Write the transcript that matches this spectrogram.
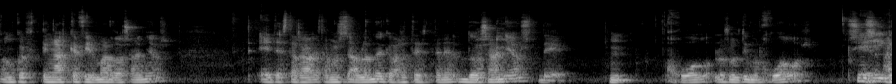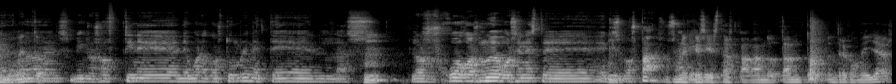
aunque tengas que firmar dos años, eh, te estás, estamos hablando de que vas a tener dos años de juego, los últimos juegos. Sí, eh, sí, que momento. además Microsoft tiene de buena costumbre meter las, Hmm. los juegos nuevos en este Xbox Pass. O sea Hombre, que que si estás pagando tanto, entre comillas,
